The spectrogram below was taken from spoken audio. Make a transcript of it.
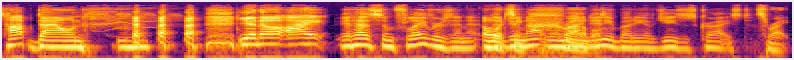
top down. Mm-hmm. you know, I it has some flavors in it oh, that do incredible. not remind anybody of Jesus Christ. That's right.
